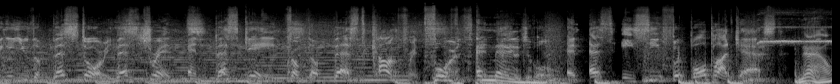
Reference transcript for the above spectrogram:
bringing you the best stories, best trends, and best game from the best conference. Fourth and manageable. An SEC football podcast. Now,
